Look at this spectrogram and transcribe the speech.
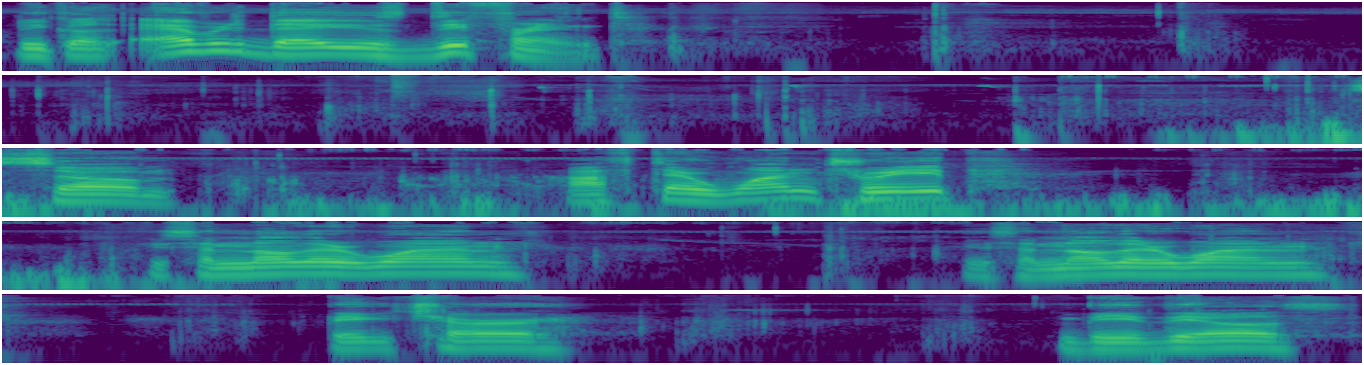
because every day is different. So after one trip is another one, is another one, picture, videos.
